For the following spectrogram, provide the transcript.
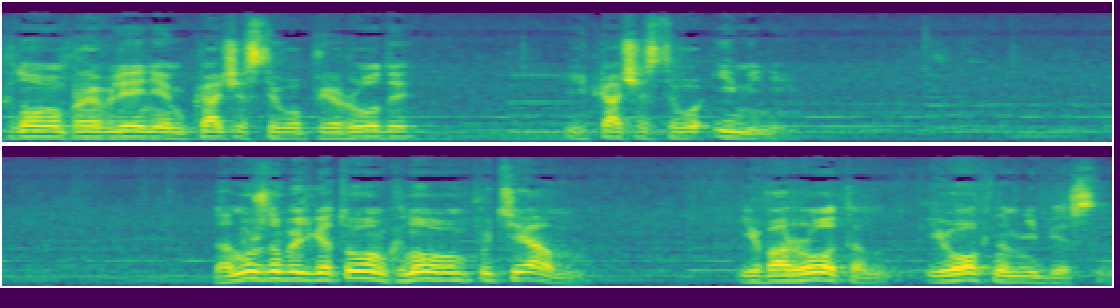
к новым проявлениям качеств Его природы и качеств Его имени. Нам нужно быть готовым к новым путям и воротам, и окнам небесным.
